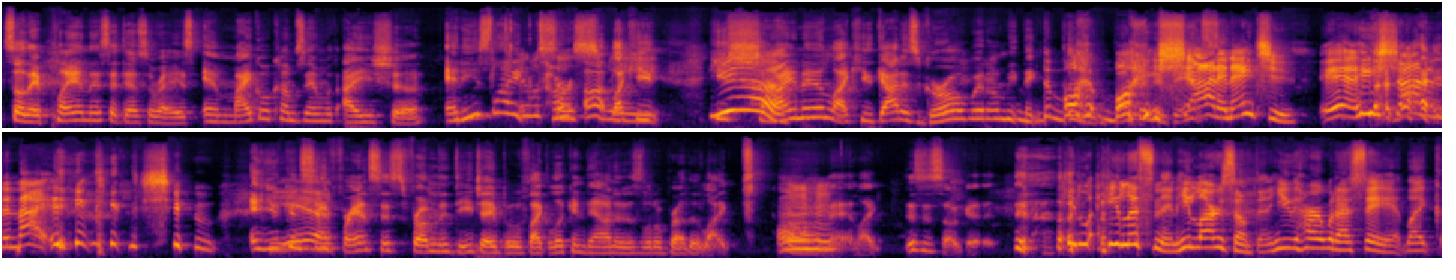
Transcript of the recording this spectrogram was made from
So they're playing this at Desiree's, and Michael comes in with Aisha, and he's like It was turned so up. Like he. He's Yeah. shining, like he's got his girl with him. He, The boy, boy, he's shining, ain't you? Yeah, he's shining tonight. Shoot. And you can see Francis from the DJ booth, like looking down at his little brother, like, oh Mhm. man, like this is so good. he he listening. He learned something. He heard what I said. Like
